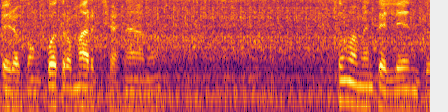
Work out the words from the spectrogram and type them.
pero con cuatro marchas nada más. Sumamente lento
